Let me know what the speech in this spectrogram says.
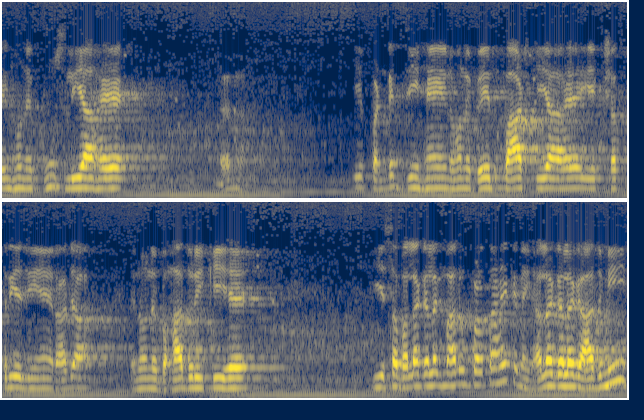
इन्होंने घूस लिया है? है ना? ये पंडित जी हैं, इन्होंने वेद पाठ किया है। ये क्षत्रिय जी हैं, राजा, इन्होंने बहादुरी की है। ये सब अलग अलग मालूम पड़ता है कि नहीं? अलग अलग आदमी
